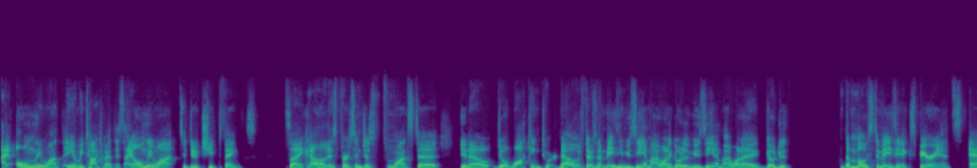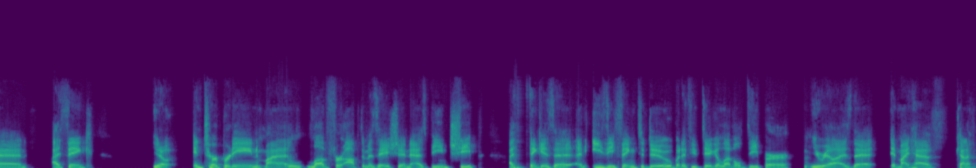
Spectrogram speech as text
I only want, you know, we talked about this. I only want to do cheap things. It's like, oh, this person just wants to, you know, do a walking tour. No, if there's an amazing museum, I want to go to the museum. I want to go do the most amazing experience. And I think, you know, interpreting my love for optimization as being cheap, I think is a, an easy thing to do. But if you dig a level deeper, you realize that it might have kind of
